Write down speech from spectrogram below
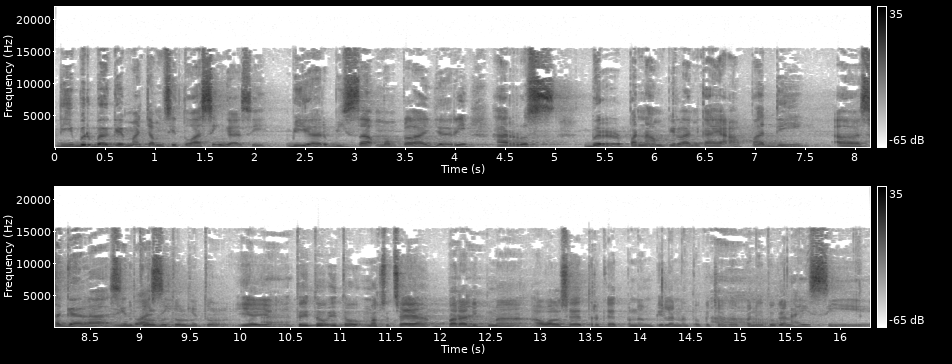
di berbagai macam situasi nggak sih, biar bisa mempelajari harus berpenampilan kayak apa di eh, segala situasi. betul betul gitu. betul iya iya itu itu itu maksud saya paradigma awal saya terkait penampilan atau kecakapan itu kan I see.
